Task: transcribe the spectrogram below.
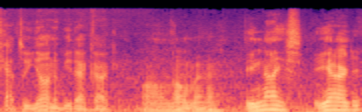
Cat too young to be that cocky. I don't know, man. He nice. He earned it.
